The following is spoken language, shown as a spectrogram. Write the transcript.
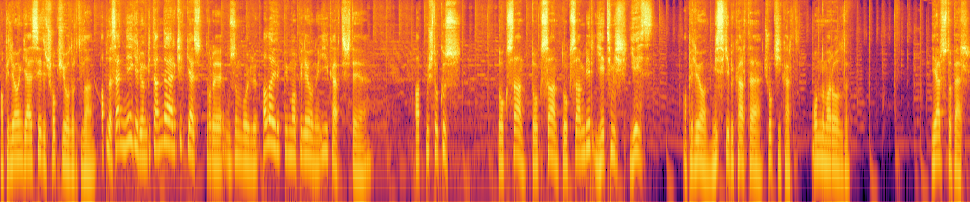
Papillon gelseydi çok iyi olurdu lan. Abla sen niye geliyorsun? Bir tane de erkek gelsin oraya uzun boylu. Alaydık bir Mapillon'u. iyi kart işte ya. 69 90 90 91 70 yes. Papillon mis gibi kart ha. Çok iyi kart. 10 numara oldu. Diğer stoper.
